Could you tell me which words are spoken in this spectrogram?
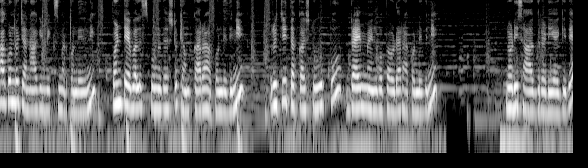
ಹಾಕೊಂಡು ಚೆನ್ನಾಗಿ ಮಿಕ್ಸ್ ಮಾಡ್ಕೊಂಡಿದ್ದೀನಿ. ಒನ್ ಟೇಬಲ್ ಸ್ಪೂನದಷ್ಟು ಕೆಂಪು ಖಾರ ಹಾಕೊಂಡಿದ್ದೀನಿ. ರುಚಿ ತಕ್ಕಷ್ಟು ಉಪ್ಪು ಡ್ರೈ ಮ್ಯಾಂಗೋ ಪೌಡರ್ ಹಾಕೊಂಡಿದ್ದೀನಿ. ನೋಡಿ ಸಾಗ್ ರೆಡಿಯಾಗಿದೆ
